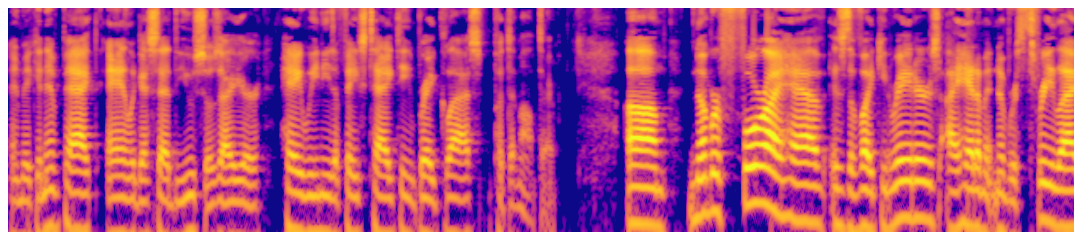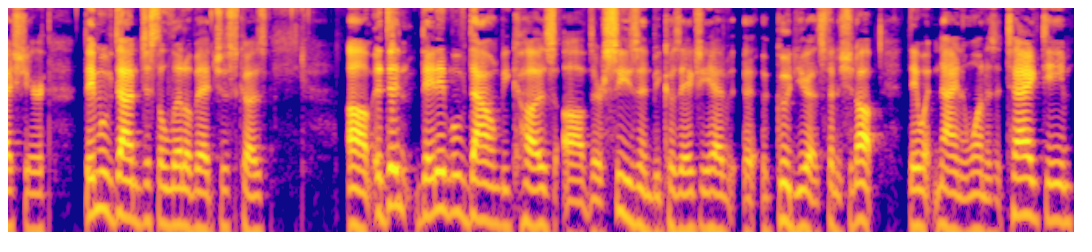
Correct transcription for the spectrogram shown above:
and make an impact. And like I said, the Usos are your hey, we need a face tag team, break glass, put them out there. Um, number four I have is the Viking Raiders. I had them at number three last year. They moved down just a little bit just because um, it didn't. They didn't move down because of their season because they actually had a, good year that's finishing up. They went nine and one as a tag team.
